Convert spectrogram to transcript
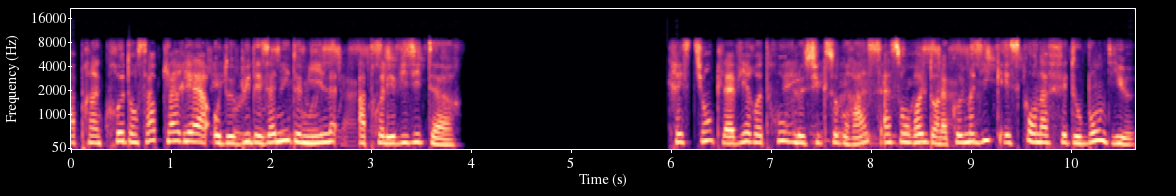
Après un creux dans sa carrière au début des années 2000, après les visiteurs. Christian Clavier retrouve le succès grâce à son rôle dans la comédie Qu'est-ce qu'on a fait au bon Dieu?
